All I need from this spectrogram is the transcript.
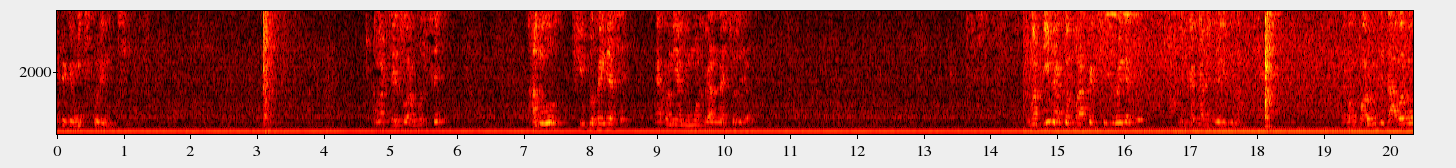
এটাকে মিক্স করে নিচ্ছি। আমার তেল গরম হচ্ছে আলু সিদ্ধ হয়ে গেছে, এখনই আমি মূল রান্নায় চলে যাব। আমার ডিম একদম পারফেক্ট সিদ্ধ হয়ে গেছে ডিমটাকে আমি ঢেলে দিলাম। এবং পরবর্তীতে আবারও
